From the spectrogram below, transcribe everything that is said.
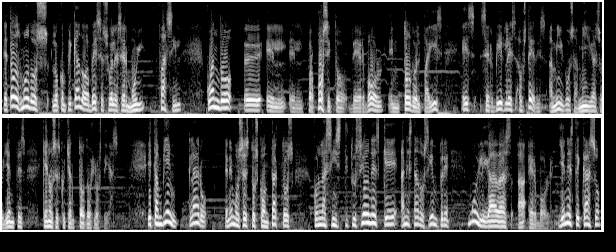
De todos modos, lo complicado a veces suele ser muy fácil cuando eh, el propósito de Herbol en todo el país es servirles a ustedes, amigos, amigas, oyentes que nos escuchan todos los días. Y también, claro, tenemos estos contactos con las instituciones que han estado siempre muy ligadas a Herbol. Y en este caso,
